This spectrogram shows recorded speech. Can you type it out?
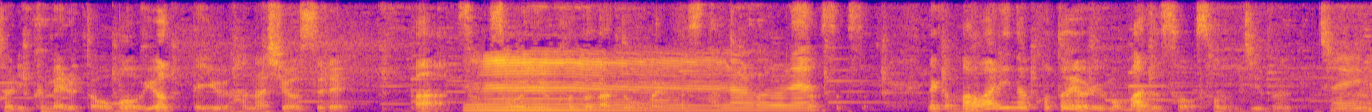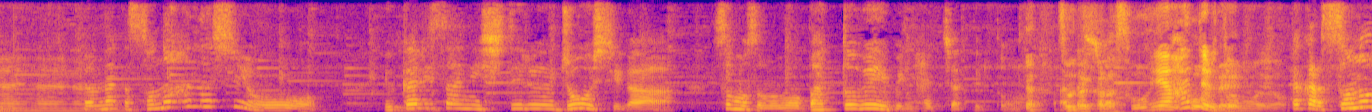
取り組めると思うよっていう話をすればそうそういうことだと思います多分。なるほどね。そうそうそう。なんか周りのことよりもまずそうその自分自分、はいはいはいではい。もなんかその話をゆかりさんにしてる上司がそもそももうバッドウェーブに入っちゃってると思う。いやそうだからそういういや入ってるとこ思うよ。だからそのウ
